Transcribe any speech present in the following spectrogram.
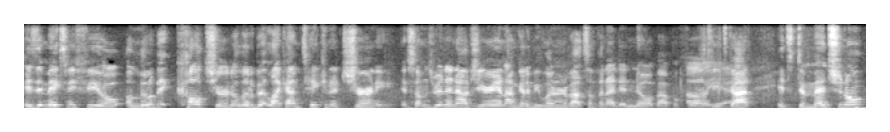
is it makes me feel a little bit cultured, a little bit like I'm taking a journey. If something's written in Algerian, I'm gonna be learning about something I didn't know about before. Oh, See, it's yeah. got it's dimensional.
